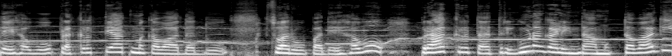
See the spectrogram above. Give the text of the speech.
ದೇಹವು ಪ್ರಕೃತ್ಯಾತ್ಮಕವಾದದ್ದು. ಸ್ವರೂಪ ದೇಹವು ಪ್ರಾಕೃತ ತ್ರಿಗುಣಗಳಿಂದ ಮುಕ್ತವಾಗಿ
